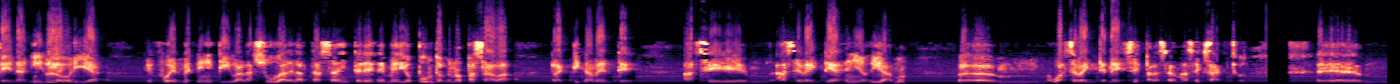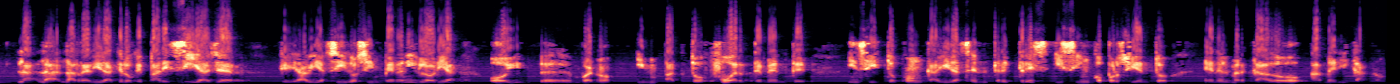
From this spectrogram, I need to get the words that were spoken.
pena ni gloria, que fue en definitiva la suba de la tasa de interés de medio punto, que no pasaba prácticamente hace, hace 20 años, digamos, eh, o hace 20 meses para ser más exactos la, la, realidad que lo que parecía ayer que había sido sin pena ni gloria, hoy, eh, bueno, impactó fuertemente insisto, con caídas entre 3 y 5% en el mercado americano.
